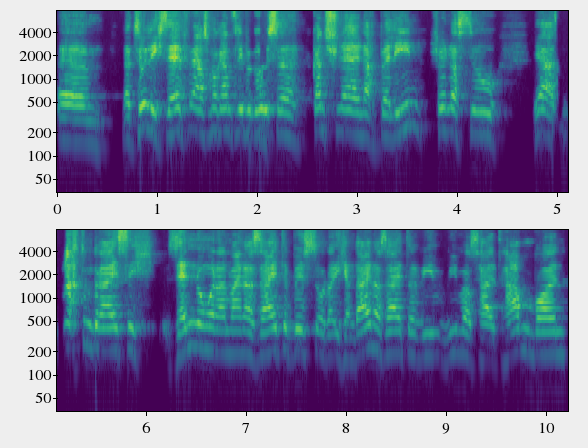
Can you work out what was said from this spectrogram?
ähm, natürlich, Self, erstmal ganz liebe Grüße ganz schnell nach Berlin. Schön, dass du ja 38 Sendungen an meiner Seite bist oder ich an deiner Seite, wie, wie wir es halt haben wollen.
